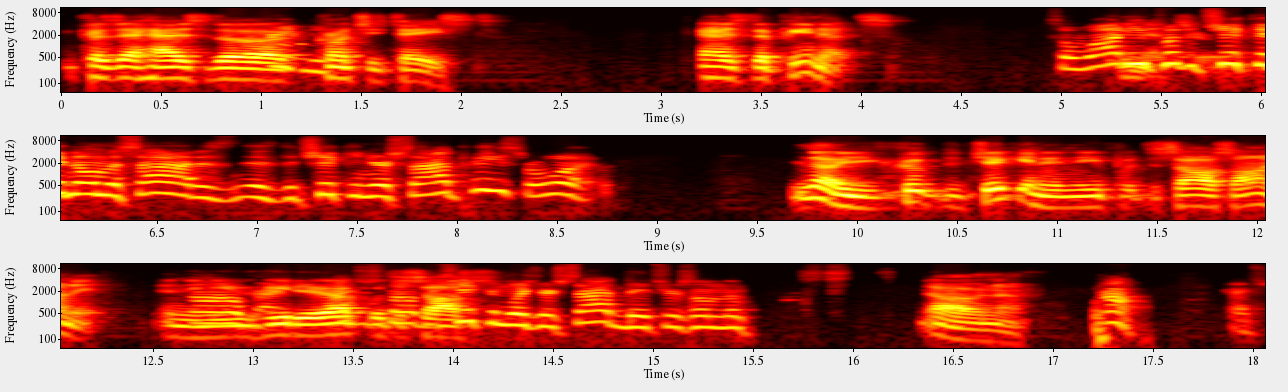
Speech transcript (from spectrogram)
because it has the Creamy. crunchy taste. It has the peanuts. So why do you put the chicken on the side? Is is the chicken your side piece or what? No, you cook the chicken and you put the sauce on it, and then Oh, you okay. heat it I up just with the thought sauce. chicken was your side bitch or something. Oh no, Oh, gotcha.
